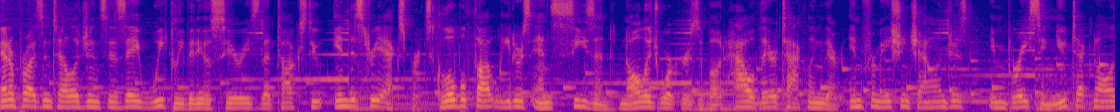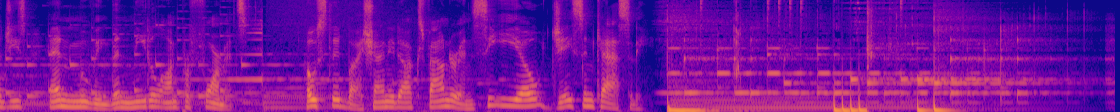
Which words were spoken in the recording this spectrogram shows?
Enterprise Intelligence is a weekly video series that talks to industry experts, global thought leaders, and seasoned knowledge workers about how they're tackling their information challenges, embracing new technologies, and moving the needle on performance. Hosted by ShinyDocs founder and CEO Jason Cassidy.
